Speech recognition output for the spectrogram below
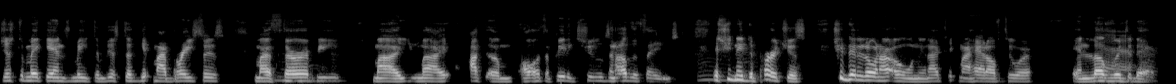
just to make ends meet them, just to get my braces, my therapy, my my um, orthopedic shoes, and other things that she needed to purchase. She did it on her own, and I take my hat off to her and love her to death.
